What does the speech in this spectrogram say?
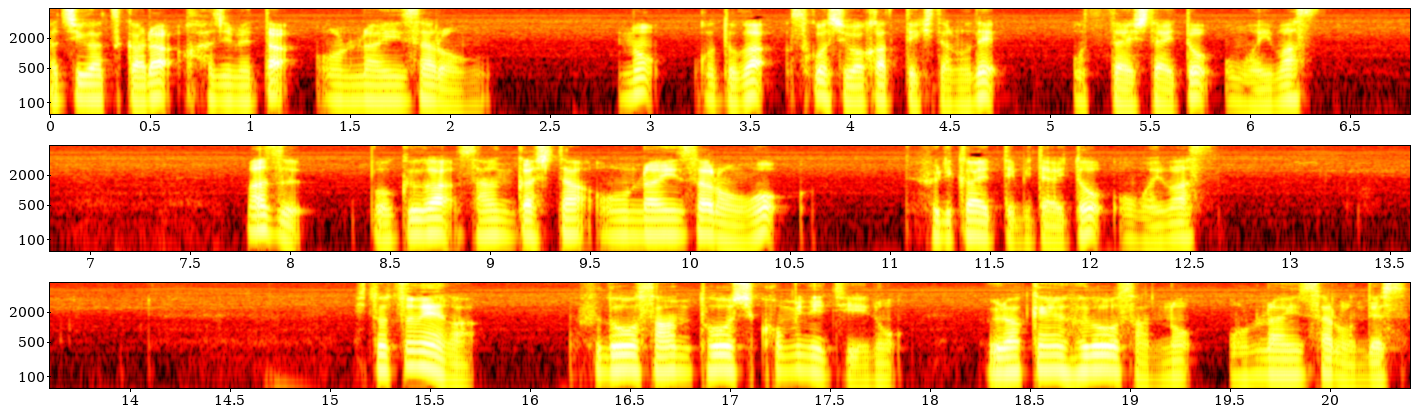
8月から始めたオンラインサロンのことが少し分かってきたのでお伝えしたいと思います。まず僕が参加したオンラインサロンを振り返ってみたいと思います。一つ目が不動産投資コミュニティの裏剣不動産のオンラインサロンです。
